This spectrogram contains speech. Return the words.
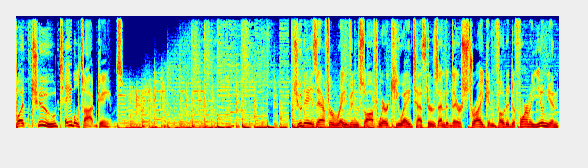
but two tabletop games. Two days after Raven Software QA testers ended their strike and voted to form a union,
